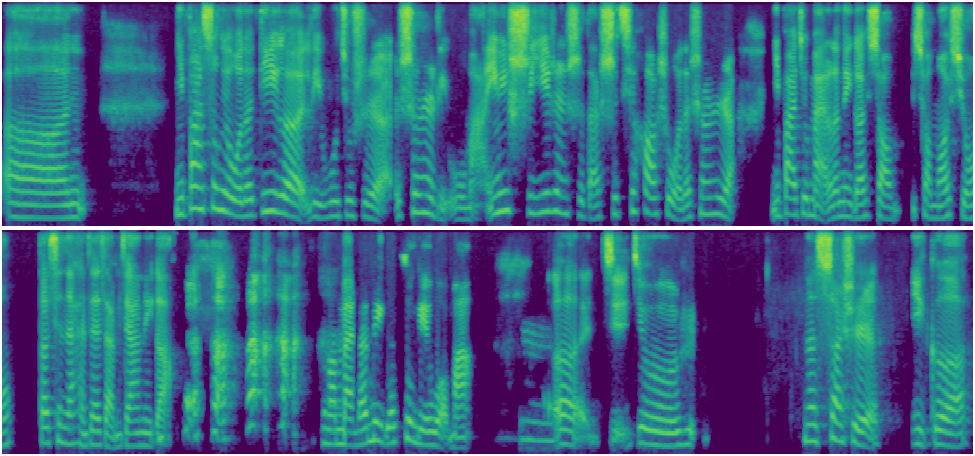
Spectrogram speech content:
呃，你爸送给我的第一个礼物就是生日礼物嘛，因为十一认识的，十七号是我的生日，你爸就买了那个小小毛熊。到现在还在咱们家那个，啊，买了那个送给我嘛，嗯，呃，就就是，那算是一个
